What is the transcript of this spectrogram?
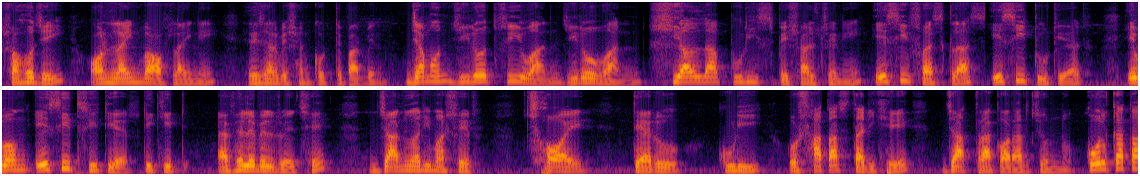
সহজেই অনলাইন বা অফলাইনে রিজার্ভেশন করতে পারবেন। যেমন zero three one zero one Sealdah Puri special ট্রেনে AC first class AC two tier এবং AC three tier ticket available রয়েছে জানুয়ারি মাসের ছয়, তেরো, কুড়ি ও সাতাশ তারিখে যাত্রা করার জন্য। Kolkata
